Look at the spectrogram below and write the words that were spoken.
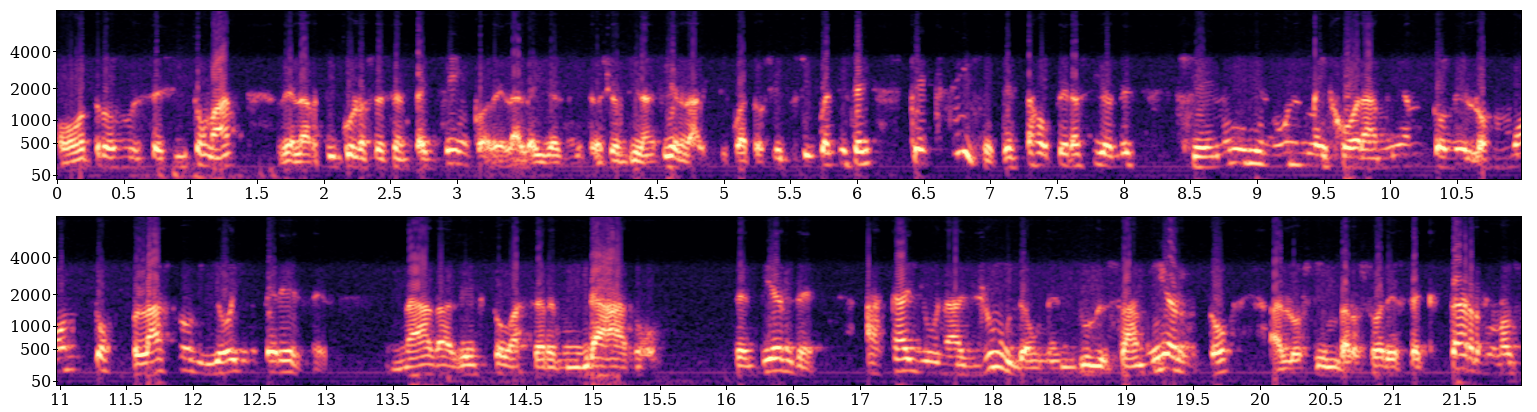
otro dulcecito más, del artículo 65 de la Ley de Administración Financiera, la 2456, que exige que estas operaciones generen un mejoramiento de los montos, plazos y o intereses. Nada de esto va a ser mirado. ¿Se entiende? Acá hay una ayuda, un endulzamiento a los inversores externos,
